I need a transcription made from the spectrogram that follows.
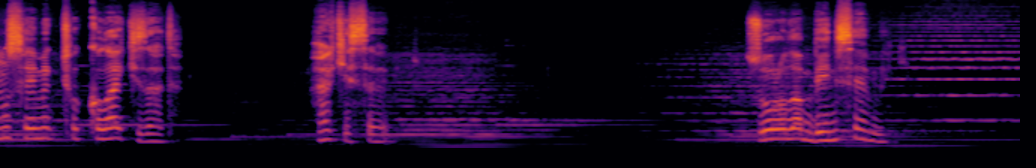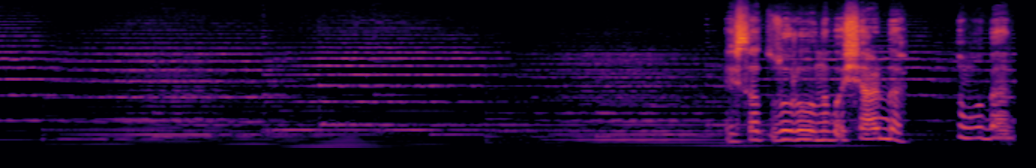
onu sevmek çok kolay ki zaten. Herkes sevebilir. Zor olan beni sevmek. Esat zor olanı başardı. Ama ben...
